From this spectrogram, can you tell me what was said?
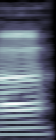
her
